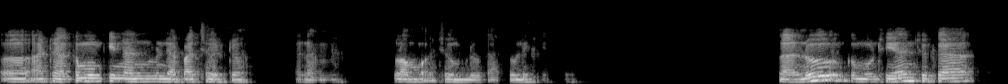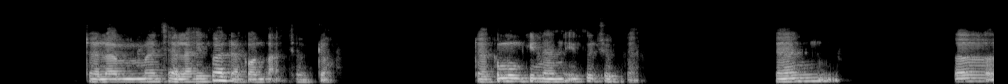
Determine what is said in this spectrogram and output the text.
eh, ada kemungkinan mendapat jodoh dalam kelompok jomblo Katolik itu. Lalu kemudian juga dalam majalah itu ada kontak jodoh. Ada kemungkinan itu juga. Dan eh,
